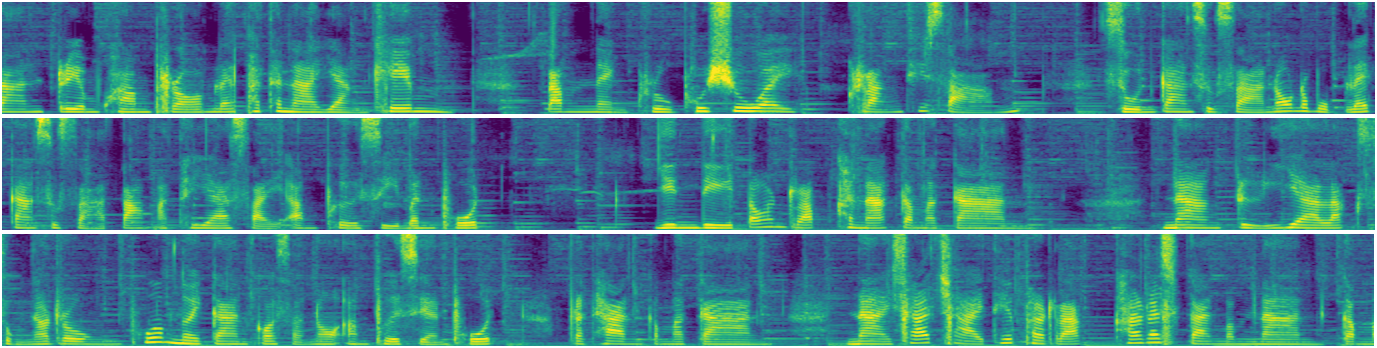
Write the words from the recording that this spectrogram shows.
การเตรียมความพร้อมและพัฒนาอย่างเข้ม ตำแหน่งครูผู้ช่วย ครั้งที่ 3 ศูนย์การศึกษานอกระบบและการศึกษาตามอัธยาศัยอำเภอศรีบรรพตยินดีต้อนรับคณะกรรมการ นางกฤยาลักษณ์สงนรงค์ผู้อำนวยการกศนอำเภอเสียนพตประธานกรรมการ นายชาติชายเทพรักษ์ข้าราชการบำนาญกรรม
